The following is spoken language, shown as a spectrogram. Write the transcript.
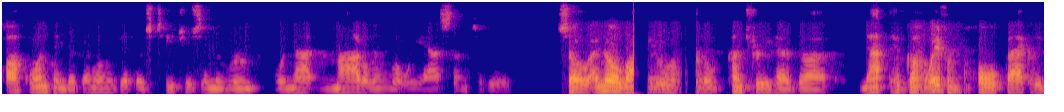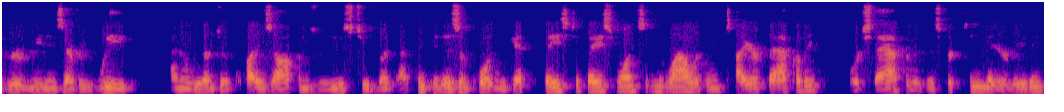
talk one thing, but then when we get those teachers in the room, we're not modeling what we ask them to do. So I know a lot of you around the country have uh, not have gone away from whole faculty group meetings every week. I know we don't do it quite as often as we used to, but I think it is important to get face to face once in a while with the entire faculty or staff or the district team that you're leading.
